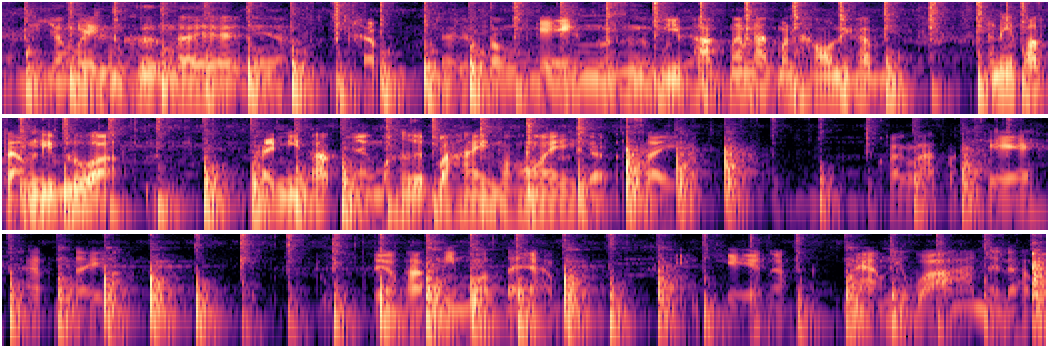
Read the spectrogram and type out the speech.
อันนี้ยังไม่ถึงครึ่งเลยอันเนี่ยครับเออต้องแกงมีพักน้ำหนักมันเทานี่ครับ อันนี้พักตามริบรั่วใครมีพักอย่างมาเฮิดมาให้มาห้อยก็ใส่ครับพักลาดพักแคขาดได้เนาะแต่พักมีมอสแต่ครับแกงแคนะน้ำนี่หวานเลยนะครับ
